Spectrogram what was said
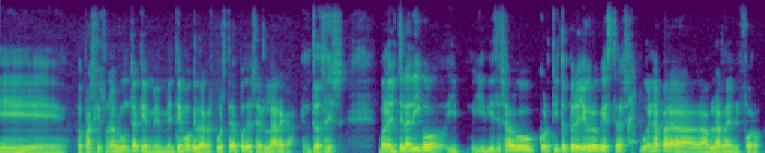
Eh, lo que pasa es que es una pregunta que me, temo que la respuesta puede ser larga. Entonces, bueno, yo te la digo y, dices algo cortito, pero yo creo que esta es buena para hablarla en el foro.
